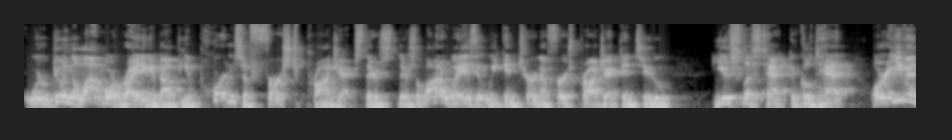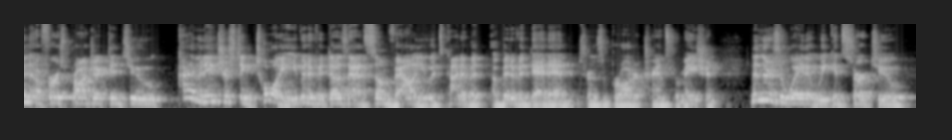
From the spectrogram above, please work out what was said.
we're doing a lot more writing about the importance of first projects. There's there's a lot of ways that we can turn a first project into useless technical debt or even a first project into kind of an interesting toy, even if it does add some value, it's kind of a, a bit of a dead end in terms of broader transformation. Then there's a way that we can start to,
